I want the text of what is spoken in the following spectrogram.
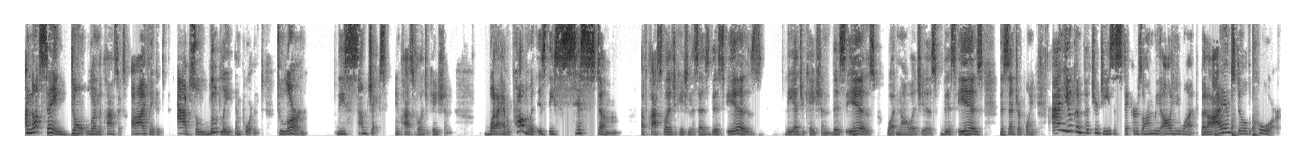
I'm not saying don't learn the classics. I think it's absolutely important to learn these subjects in classical education. What I have a problem with is the system of classical education that says this is the education. This is what knowledge is. This is the center point. And you can put your Jesus stickers on me all you want, but I am still the core.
